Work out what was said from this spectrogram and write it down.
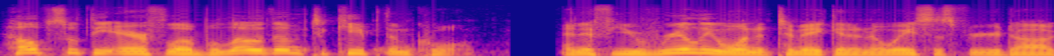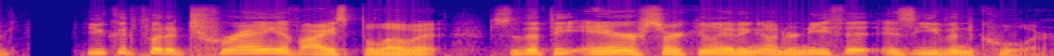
helps with the airflow below them to keep them cool. And if you really wanted to make it an oasis for your dog, you could put a tray of ice below it so that the air circulating underneath it is even cooler.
